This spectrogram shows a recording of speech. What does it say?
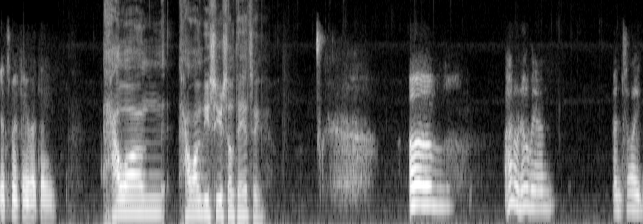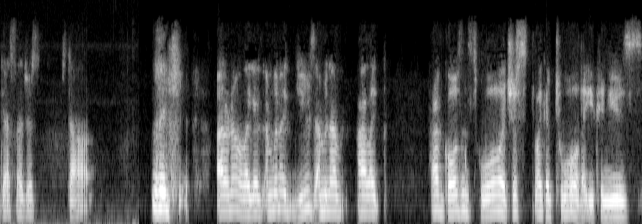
It's my favorite thing. How long? How long do you see yourself dancing? Um, I don't know, man. Until I guess I just stop. Like, I don't know. Like, I'm gonna use. I mean, I I like have goals in school. It's just like a tool that you can use.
